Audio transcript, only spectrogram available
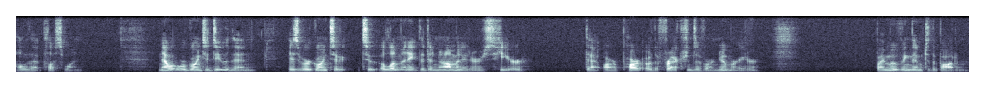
all of that plus 1. Now what we're going to do then is we're going to, to eliminate the denominators here that are part of the fractions of our numerator by moving them to the bottom.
